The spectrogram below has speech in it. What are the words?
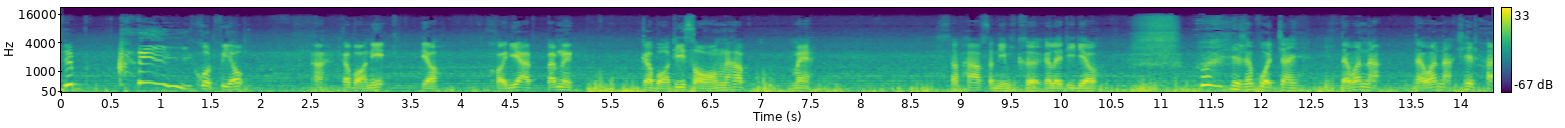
ทึบเฮ้โคตรเฟี้ยว อะกระบอกนี้ เดี๋ยว ขออนุญาตแป๊บหนึ่งกระบอกที่สองนะครับแหม่สภาพสนิมเขอะกันเลยทีเดียวเห็นแล้วปวดใจ แต่ว่าหนัก แต่ว่าหนักใช้ได้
